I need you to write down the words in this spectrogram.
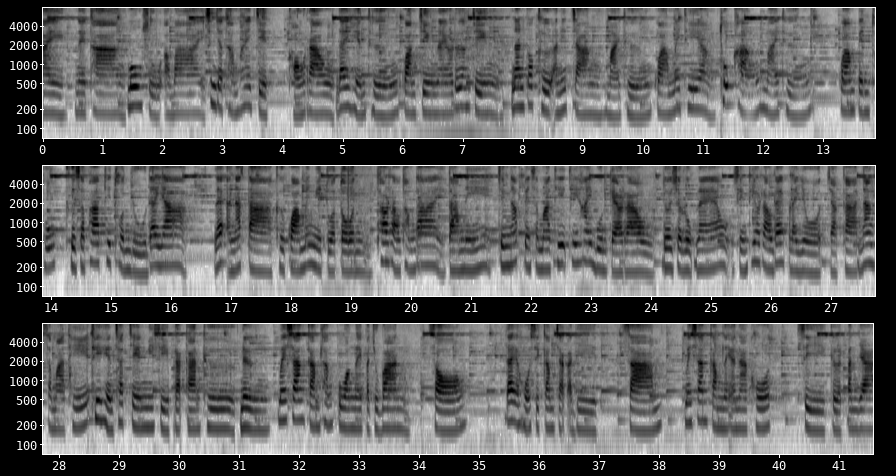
ในทางมุ่งสู่อบาย ซึ่งจะทำให้จิตของเราได้เห็นถึงความจริงในเรื่องจริง นั่นก็คืออนิจจัง หมายถึงความไม่เที่ยง ทุกขังหมายถึง ความเป็นทุกข์ คือสภาพที่ทนอยู่ได้ยาก และอนัตตาคือความไม่มีตัวตน ถ้าเราทำได้ ตามนี้จึงนับเป็นสมาธิที่ให้บุญแก่เรา โดยสรุปแล้วสิ่งที่เราได้ประโยชน์จากการนั่งสมาธิที่เห็นชัดเจนมี 4 ประการคือ 1. ไม่สร้างกรรมทั้งปวงในปัจจุบัน 2. ได้อโหสิกรรมจากอดีต 3. ไม่สร้างกรรมในอนาคต 4. เกิดปัญญา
